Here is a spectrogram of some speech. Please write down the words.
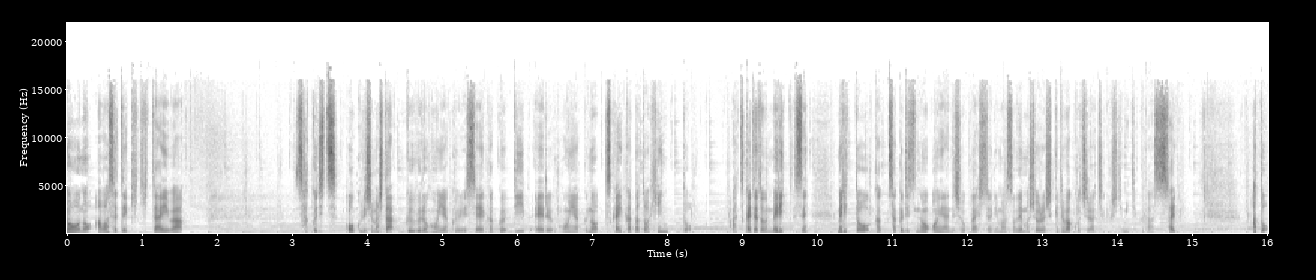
今日の合わせて聞きたいは、昨日お送りしました Google 翻訳より正確 DeepL 翻訳の使い方とヒントあ使いたいとのメリットですね。メリットを昨日のオンエアで紹介しておりますので、もしよろしければこちらをチェックしてみてください。あと、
